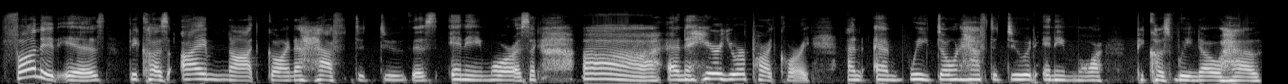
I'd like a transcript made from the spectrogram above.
fun it is because I'm not going to have to do this anymore. It's like, ah, and hear your part, Corey. And and we don't have to do it anymore because we know how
